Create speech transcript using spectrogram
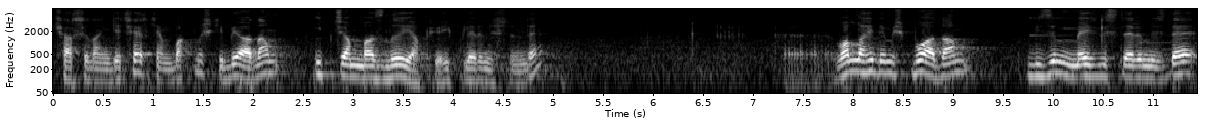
çarşıdan geçerken bakmış ki bir adam ip cambazlığı yapıyor iplerin üstünde. Ee, vallahi demiş bu adam bizim meclislerimizde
